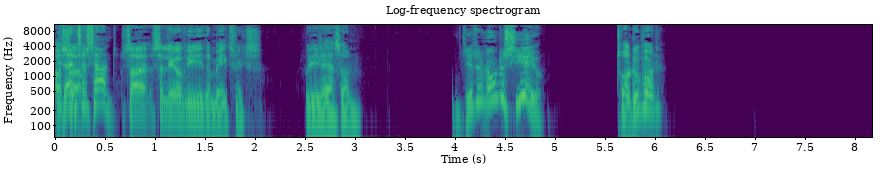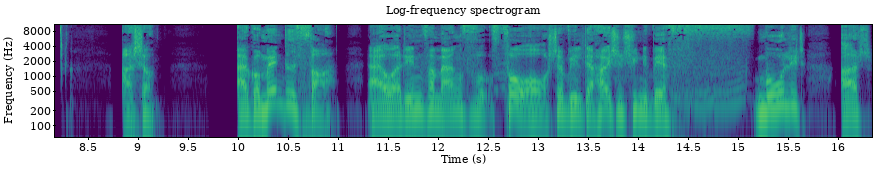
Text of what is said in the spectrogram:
det er så, interessant. så, så lever vi i The Matrix, fordi det er sådan. Det er der nogen, der siger jo. Tror du på det? Altså, argumentet for er jo, at inden for mange få, år, så vil det højst sandsynligt være muligt at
